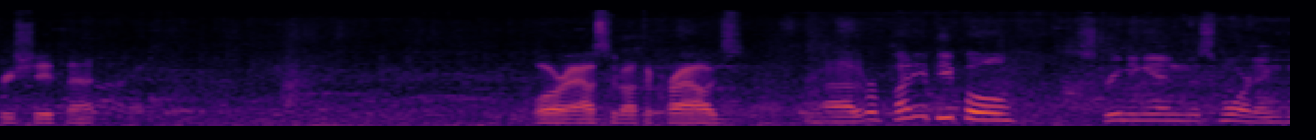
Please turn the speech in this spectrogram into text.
Appreciate that. Laura asked about the crowds. Uh, there were plenty of people streaming in this morning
